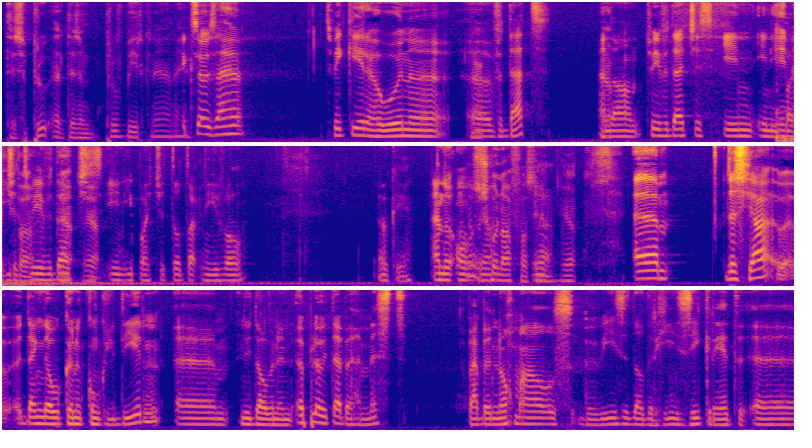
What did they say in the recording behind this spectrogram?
Het is een, proef, het is een proefbier. Nee, ik zou zeggen, twee keer een gewone Ja. Vedette. En dan twee vedetjes, één, één IPA'tje. IPA. Twee vedetjes, één IPA'tje, tot dat in ieder geval. Oké. En de, dat is ja. gewoon afwassen. Ja. Ehm, dus ja, eh, ik denk dat we kunnen concluderen, ehm, nu dat we een upload hebben gemist, we hebben nogmaals bewezen dat er geen zekerheid eh,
